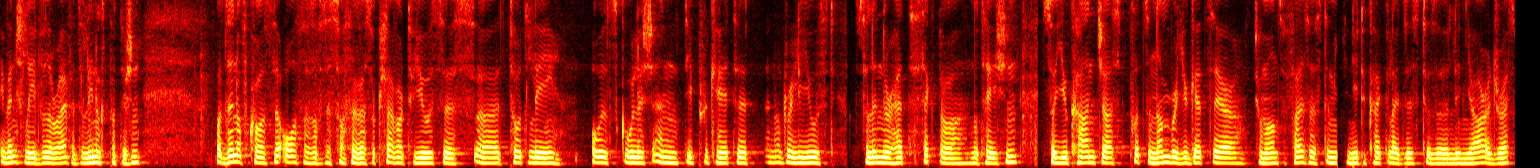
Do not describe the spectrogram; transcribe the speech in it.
Eventually it will arrive at the Linux partition. But then of course the authors of the software were so clever to use this uh, totally old schoolish and deprecated and not really used cylinder head sector notation. So you can't just put the number you get there to mount the file system. You need to calculate this to the linear address.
